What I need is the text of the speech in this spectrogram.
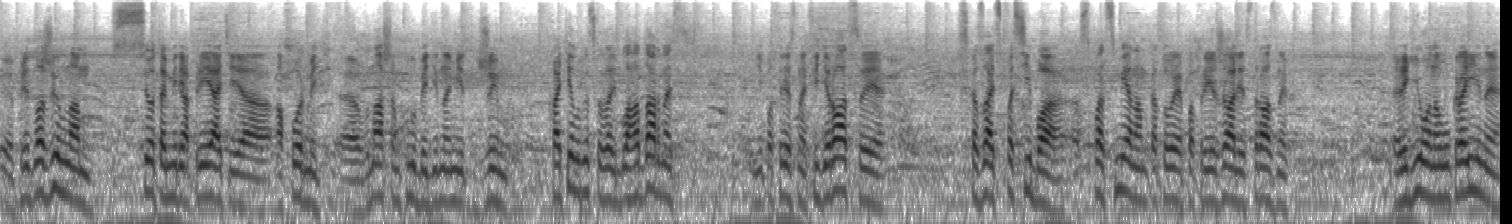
э, предложил нам все это мероприятие оформить э, в нашем клубе «Динамит Джим». Хотел высказать благодарность непосредственно Федерации, сказать спасибо спортсменам, которые поприезжали с разных регионов Украины.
